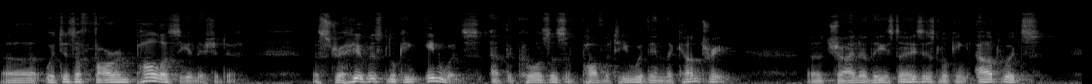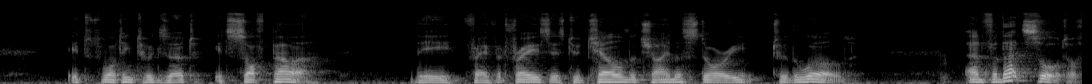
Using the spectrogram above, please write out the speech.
uh, which is a foreign policy initiative. Australia was looking inwards at the causes of poverty within the country. Uh, China these days is looking outwards. It's wanting to exert its soft power. The favorite phrase is to tell the China story to the world. And for that sort of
